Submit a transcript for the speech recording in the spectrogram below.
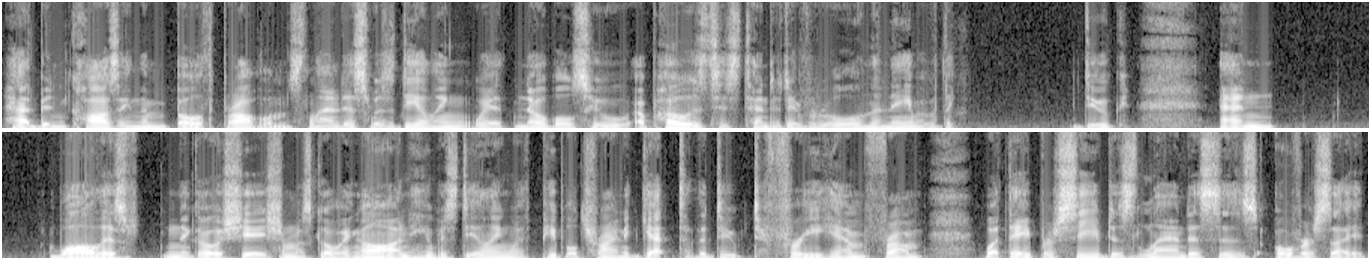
had been causing them both problems. Landais was dealing with nobles who opposed his tentative rule in the name of the Duke, and while this negotiation was going on, he was dealing with people trying to get to the Duke to free him from what they perceived as Landais's oversight.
